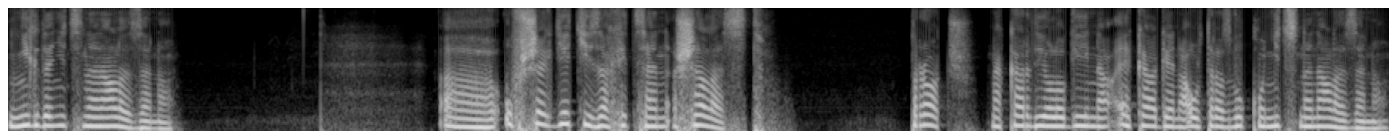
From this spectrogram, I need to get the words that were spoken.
Nikde nic nenalezeno. Uh, u všech dětí zachycen šelest. Proč? Na kardiologii, na EKG, na ultrazvuku nic nenalezeno.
